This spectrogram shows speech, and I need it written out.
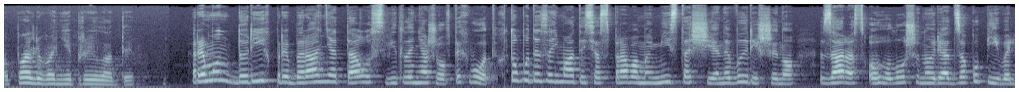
опалювані прилади. Ремонт доріг, прибирання та освітлення жовтих вод. Хто буде займатися справами міста, ще не вирішено. Зараз оголошено ряд закупівель,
